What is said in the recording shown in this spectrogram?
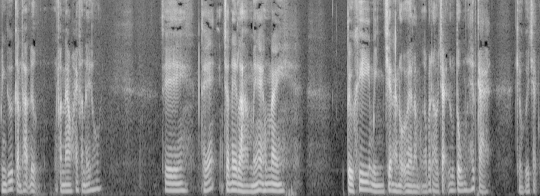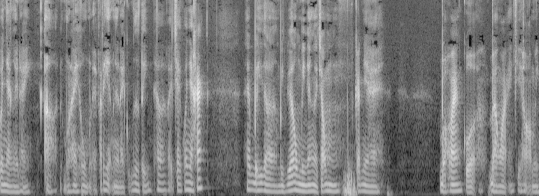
Mình cứ cẩn thận được phần nào hay phần đấy thôi. Thì thế cho nên là mấy ngày hôm nay từ khi mình trên Hà Nội về là mọi người bắt đầu chạy lung tung hết cả. Kiểu cứ chạy qua nhà người này ở một hai hôm lại phát hiện người này cũng dương tính thế là lại chạy qua nhà khác thế bây giờ mình với ông mình đang ở trong căn nhà bỏ hoang của bà ngoại chị họ mình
